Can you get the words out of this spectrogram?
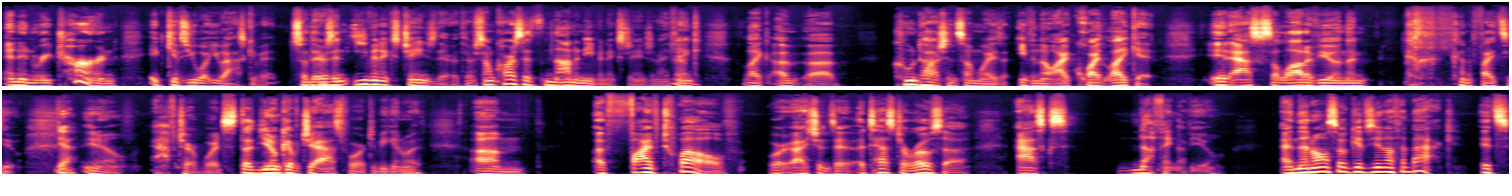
And in return, it gives you what you ask of it. So mm-hmm. there's an even exchange there. There's some cars that's not an even exchange. And I think like a, a Countach in some ways, even though I quite like it, it asks a lot of you and then kind of fights you Yeah, you know, afterwards. You don't get what you asked for to begin with. Um, a 512, or I shouldn't say, a Testarossa asks nothing of you, and then also gives you nothing back. It's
